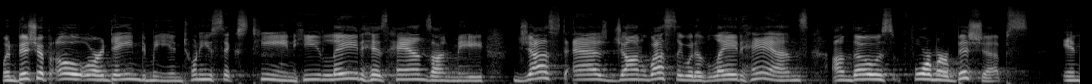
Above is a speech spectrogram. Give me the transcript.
When Bishop Ough ordained me in 2016, he laid his hands on me just as John Wesley would have laid hands on those former bishops in,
